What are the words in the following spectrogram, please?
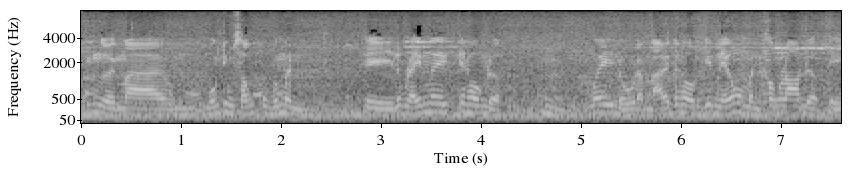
cái người mà muốn chung sống cùng với mình thì lúc đấy mới kết hôn được. Ừ, mới đủ đảm bảo để kết hôn chứ nếu mà mình không lo được thì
